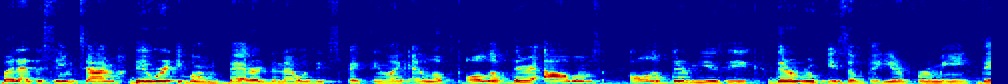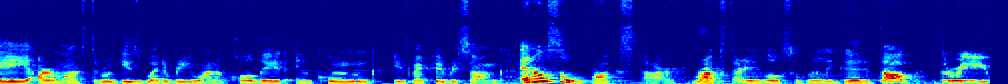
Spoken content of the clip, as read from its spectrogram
but at the same time they were even better than i was expecting. Like i loved all of their albums all of their music. They're rookies of the year for me. They are monster rookies whatever you want to call it. And kung is my favorite song. And also rockstar. Rockstar is also really good. Top three.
